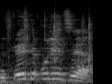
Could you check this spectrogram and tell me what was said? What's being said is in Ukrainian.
Відкрийте поліція!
